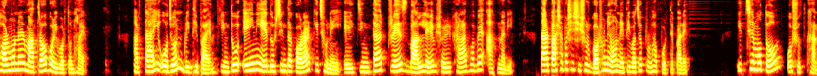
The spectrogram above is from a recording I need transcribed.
হরমোনের মাত্রাও পরিবর্তন হয়। আর তাই ওজন বৃদ্ধি পায়। কিন্তু এই নিয়ে দুশ্চিন্তা করার কিছু নেই। এই চিন্তা ট্রেস বাড়লে শরীর খারাপ হবে আপনারই। তার পাশাপাশি শিশুর গঠনেও নেতিবাচক প্রভাব পড়তে পারে। ইচ্ছে মতো ওষুধ খান।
